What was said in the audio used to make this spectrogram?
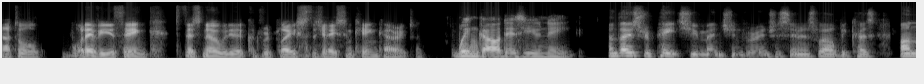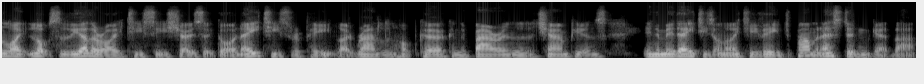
at all. Whatever you think, there's nobody that could replace the Jason King character. Wyngarde is unique. And those repeats you mentioned were interesting as well because unlike lots of the other ITC shows that got an 80s repeat, like Randall and Hopkirk and the Baron and the Champions in the mid 80s on ITV, Department S didn't get that.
